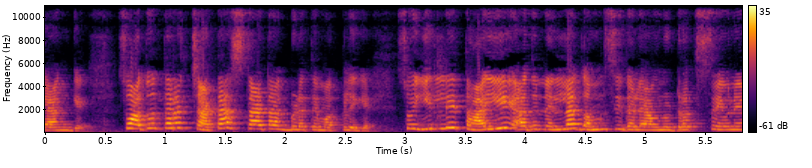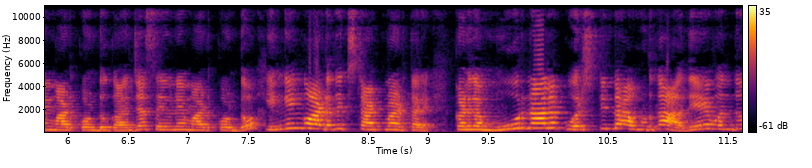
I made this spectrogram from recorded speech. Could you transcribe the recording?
ಗ್ಯಾಂಗ್ಗೆ. ಸೊ ಅದೊಂಥರ ಚಟ ಸ್ಟಾರ್ಟ್ ಆಗ್ಬಿಡತ್ತೆ ಮಕ್ಕಳಿಗೆ. ಸೊ ಇಲ್ಲಿ ತಾಯಿ ಅದನ್ನೆಲ್ಲ ಗಮನಿಸಿದಾಳೆ. ಅವನು ಡ್ರಗ್ಸ್ ಸೇವನೆ ಮಾಡ್ಕೊಂಡು, ಗಾಂಜಾ ಸೇವನೆ ಮಾಡ್ಕೊಂಡು ಹೆಂಗೆಂಗೋ ಆಡೋದಕ್ಕೆ ಸ್ಟಾರ್ಟ್ ಮಾಡ್ತಾರೆ. ಕಳೆದ ಮೂರ್ನಾಲ್ಕು ವರ್ಷದಿಂದ ಆ ಹುಡುಗ ಅದೇ ಒಂದು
